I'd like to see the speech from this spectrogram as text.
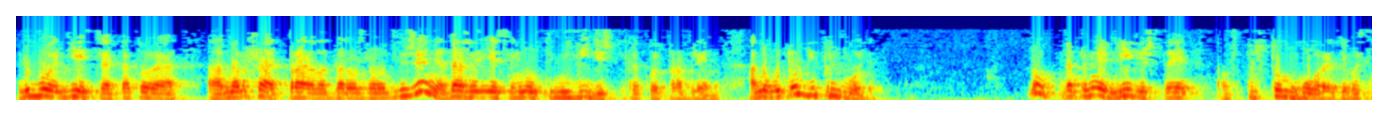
Любое действие, которое а, нарушает правила дорожного движения, даже если ну, ты не видишь никакой проблемы, оно в итоге приводит. Ну, например, едешь ты в пустом городе 8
